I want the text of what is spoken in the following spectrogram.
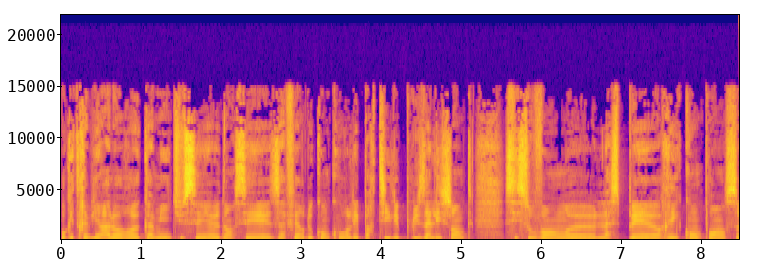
Ok, très bien. Alors, euh, Camille, tu sais, euh, dans ces affaires de concours, les parties les plus alléchantes, c'est souvent euh, l'aspect récompense.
